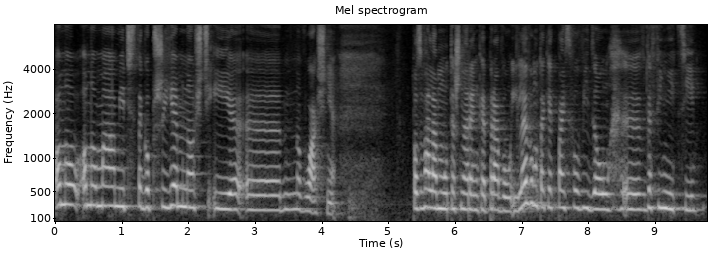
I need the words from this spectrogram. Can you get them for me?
ono, ono ma mieć z tego przyjemność i no właśnie. Pozwalam mu też na rękę prawą i lewą, tak jak Państwo widzą y, w definicji.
